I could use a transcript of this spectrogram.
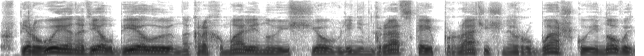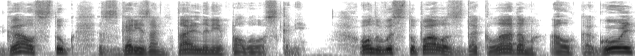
впервые надел белую, накрахмаленную еще в ленинградской прачечной рубашку и новый галстук с горизонтальными полосками. Он выступал с докладом «Алкоголь»,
